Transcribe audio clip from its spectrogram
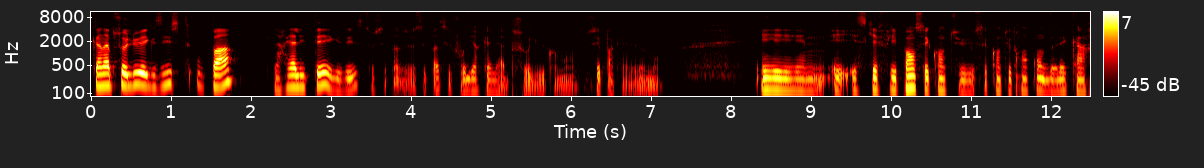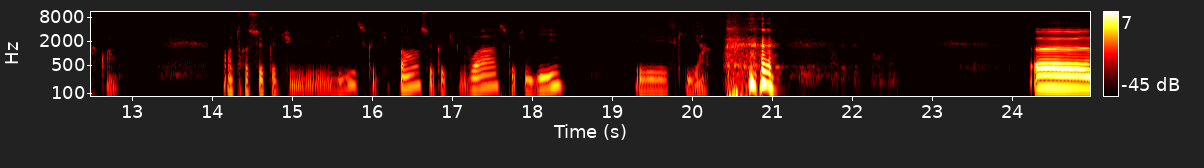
qu'un absolu existe ou pas. La réalité existe. Je sais pas, je sais pas s'il faut dire qu'elle est absolue. Comment Je sais pas quel est le mot. Et, et, ce qui est flippant, c'est quand tu, c'est quand tu te rends compte de l'écart, quoi. entre ce que tu vis, ce que tu penses, ce que tu vois, ce que tu dis et ce qu'il y a. Quand est-ce que tu t'en rends compte? Euh,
